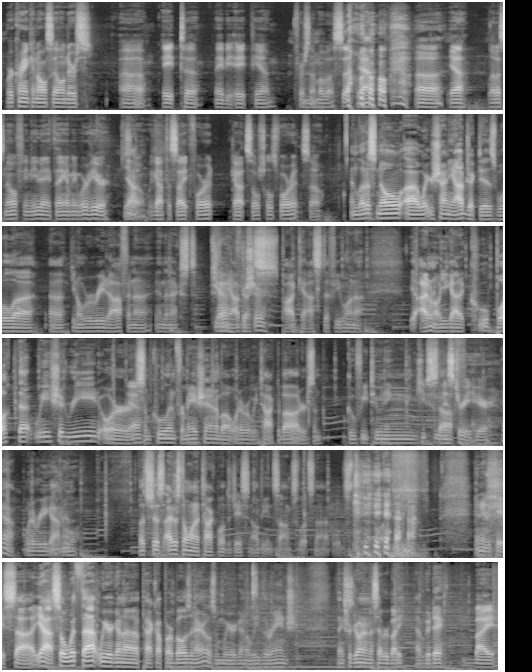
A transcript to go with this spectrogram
we're cranking all cylinders, uh, eight to maybe eight p.m. for some of us. So Mm. Yeah. uh, yeah. Let us know if you need anything. I mean, we're here. Yeah. So we got the site for it. Got socials for it. So And let us know uh, what your shiny object is. We'll, uh, uh, you know, we'll read it off in a in the next shiny Yeah, objects podcast if you wanna. Yeah, I don't know. You got a cool book that we should read, or Yeah. some cool information about whatever we talked about, or some goofy tuning keep some stuff. mystery here. Yeah, whatever you got, man. Let's just. I just don't want to talk about the Jason Aldean song, so let's not. We'll just leave that alone. In any case, uh, yeah. So with that, we are gonna pack up our bows and arrows, and we are gonna leave the range. Thanks for joining us, everybody. Have a good day. Bye.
